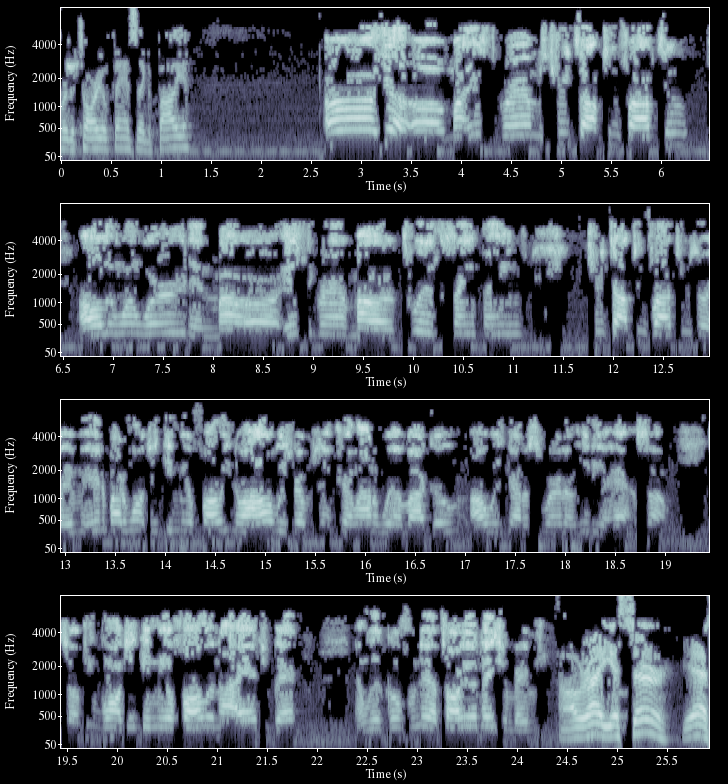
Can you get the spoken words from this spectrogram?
for the Tar fans so they can follow you? Uh, yeah, uh, my Instagram is treetop252, all in one word, and my uh, Instagram, my Twitter, the same thing, treetop252. So if anybody wants, just give me a follow. You know, I always represent Carolina wherever I go. I always got a sweater, a hoodie, a hat, or something. So if you want, just give me a follow, and I'll add you back, and we'll go from there. Tar Heel Nation, baby. All right, yes, sir. Yes,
